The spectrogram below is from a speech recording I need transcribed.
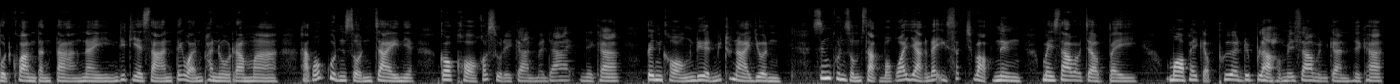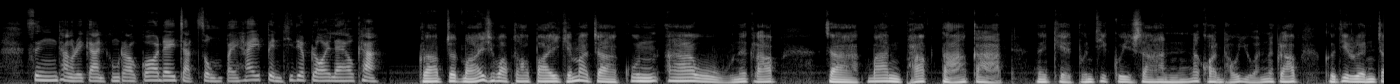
บทความต่างๆ ในนิตยสารไต้หวันพาโนรามา หากว่าคุณสนใจเนี่ยก็ขอเข้าสู่รายการมาได้นะคะเป็นของเดือนมิถุนายน ซึ่งคุณสมศักดิ์บอกว่าอยากได้อีกสักฉบับหนึ่งไม่ทราบว่าจะไปมอบให้กับเพื่อนหรือเปล่าไม่ทราบเหมือนกันนะคะซึ่งทางรายการของเราก็ได้จัดส่งไปให้เป็นที่เรียบร้อยแล้วค่ะกราบจดหมายฉบับต่อไปเขียนมาจากคุณอาอูนะครับ จากบ้านพักตาอากาศ ในเขตพื้นที่กุยซาน นครเถาหยวนนะครับ คือที่เรือนจ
